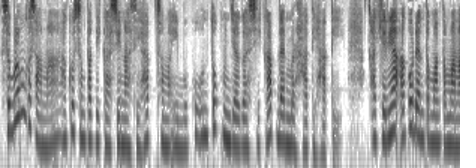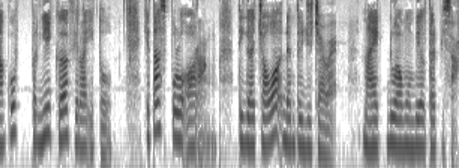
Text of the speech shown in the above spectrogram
Sebelum ke sana, aku sempat dikasih nasihat sama ibuku untuk menjaga sikap dan berhati-hati. Akhirnya aku dan teman-teman aku pergi ke villa itu. Kita 10 orang, 3 cowok dan 7 cewek. Naik dua mobil terpisah.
